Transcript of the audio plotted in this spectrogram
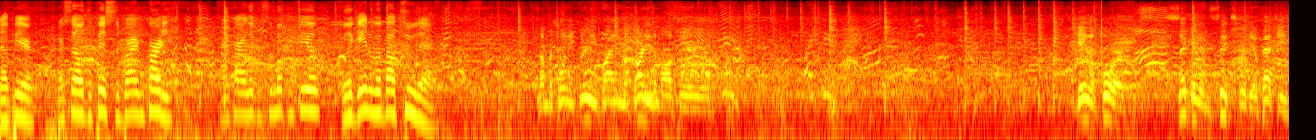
up here. Marcel with the pitch to Brian McCarty. Brian McCarty looking for some open field with a gain of about two there. Number 23, Brian McCarty, the ball carrier. Gain of four, second and six for the Apaches.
